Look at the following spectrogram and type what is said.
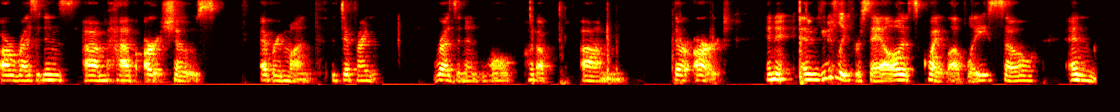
our residents um, have art shows every month a different resident will put up um, their art. And it and usually for sale it's quite lovely. So and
